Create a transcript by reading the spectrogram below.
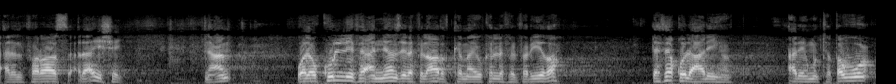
على الفرس على أي شيء. نعم. ولو كلف أن ينزل في الأرض كما يكلف الفريضة لثقل عليهم عليهم التطوع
